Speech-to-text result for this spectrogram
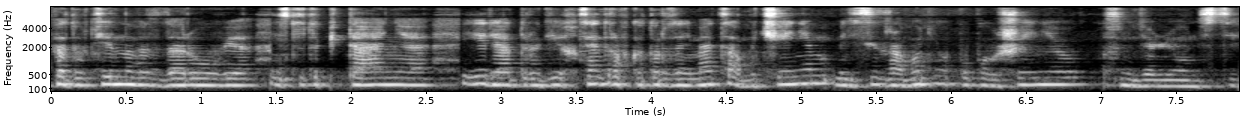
продуктивного здоровья, института питания и ряд других центров, которые занимаются обучением медицинских работников по повышению осведомленности.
